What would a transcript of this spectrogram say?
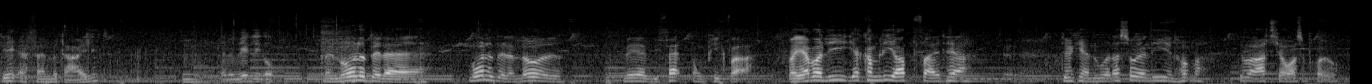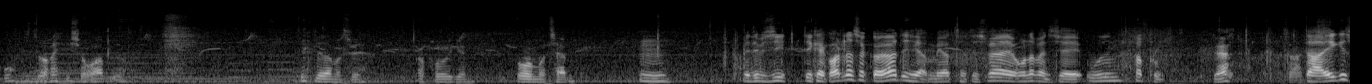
Det er fandme dejligt. Den er virkelig god. Men målet blev da, målet blev da nået med, at vi fandt nogle pikvarer. For jeg, var lige, jeg kom lige op fra et her dyk her nu, og der så jeg lige en hummer. Det var ret sjovt også at prøve. Det var rigtig sjovt at opleve. Det glæder mig til at prøve igen. Hvor vi må tage dem. Mm. Men det vil sige, det kan godt lade sig gøre det her med at tage til Sverige undervandsjage uden harpun. Ja. Der er ikke,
